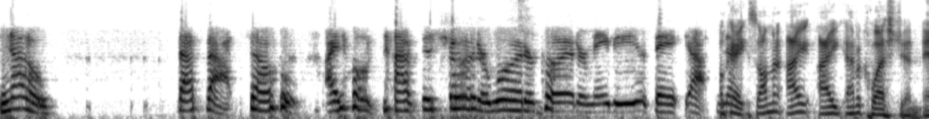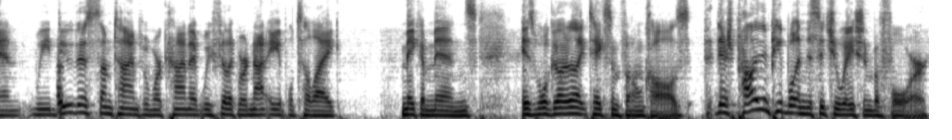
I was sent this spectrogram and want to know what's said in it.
No, that's that. So I don't have to should or would or could or maybe or think. Yeah. no. Okay, so I'm gonna. I I have a question, and we do this sometimes when we're kind of we feel like we're not able to like make amends. Is we'll go to like take some phone calls. There's probably been people in this situation before.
